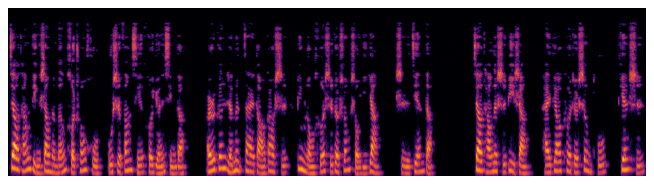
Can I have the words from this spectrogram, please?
教堂顶上的门和窗户不是方形和圆形的，而跟人们在祷告时并拢合十的双手一样，是尖的。教堂的石壁上还雕刻着圣徒、天使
